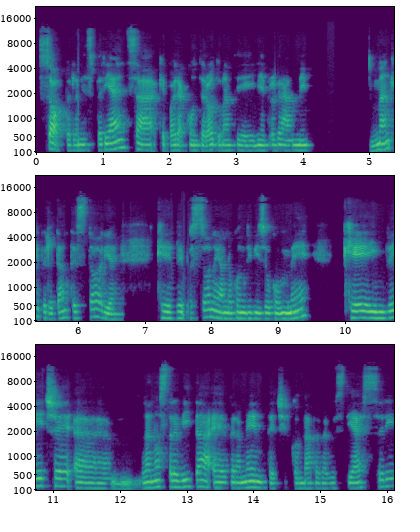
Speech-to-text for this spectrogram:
so per la mia esperienza, che poi racconterò durante i miei programmi, ma anche per le tante storie che le persone hanno condiviso con me che invece eh, la nostra vita è veramente circondata da questi esseri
